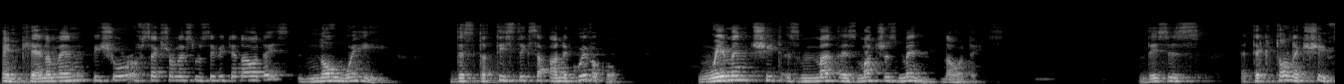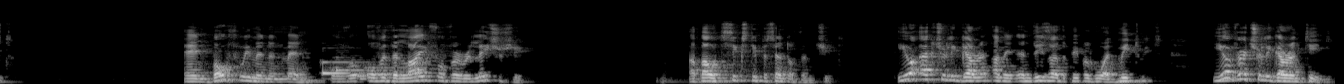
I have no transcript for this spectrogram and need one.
And can a man be sure of sexual exclusivity nowadays? No way. The statistics are unequivocal. Women cheat as, mu as much as men nowadays. This is a tectonic shift. And both women and men, over, over the life of a relationship, about 60% of them cheat. You're actually guaranteed, I mean, and these are the people who admit to it. You're virtually guaranteed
